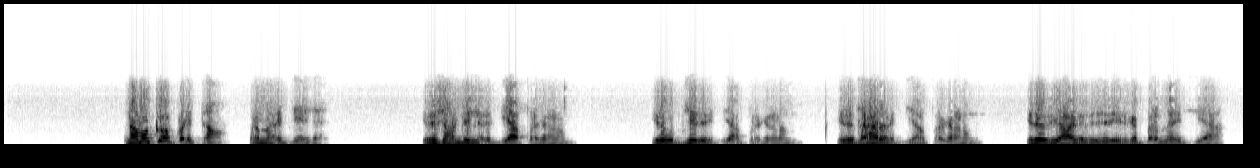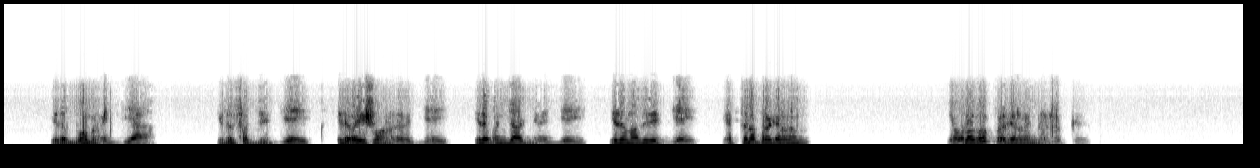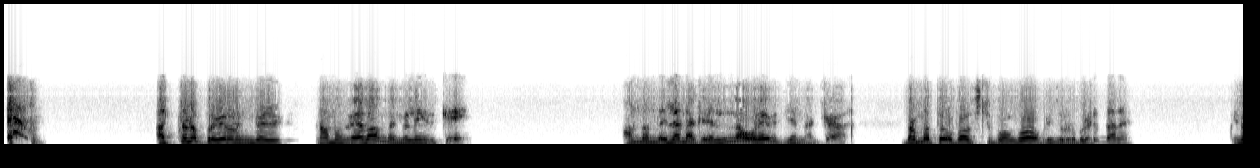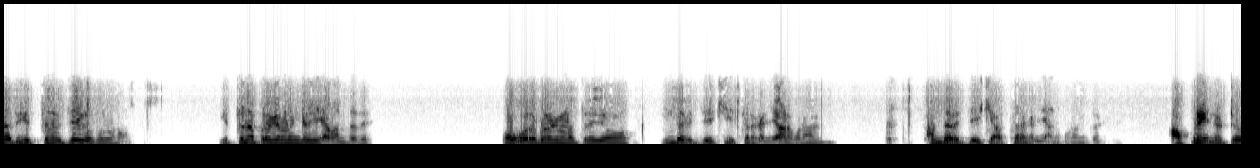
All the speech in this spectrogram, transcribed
நமக்கும் அப்படித்தான் பிரம்ம வித்தியில இது சாண்டில்ய வித்யா பிரகரணம். இது உத்தியத வித்யா பிரகரணம். இது தகர வித்யா பிரகரணம். இது யாகிருதி சரீரக பிரம்ம வித்யா. இது பூம வித்யா இது சத்வித்யை இது வைஸ்வனர வித்யை இது பஞ்சாக்னி வித்யை இது மது வித்யை எத்தனை பிரகரணம்? எவ்வளவோ பிரகரணங்கள் இருக்கு. அத்தனை பிரகரணங்கள் நம்ம வேதாந்தங்கள்லயும் இருக்கே. அந்தந்த இல்லைனாக்கா எல்லாம் ஒரே வித்தியன்னாக்கா பிரம்மத்தை உபாசிச்சுட்டு போங்கோ அப்படின்னு சொல்லிட்டு போயிட்டு தானே. இன்னத்துக்கு இத்தனை வித்தியைகள் சொல்லணும்? இத்தனை பிரகரணங்கள் ஏன் வந்தது? ஒவ்வொரு பிரகடனத்திலையும் இந்த வித்தியைக்கு இத்தனை கல்யாண குணம்? அந்த வித்தியைக்கு அத்தனை கல்யாண குணங்கள்? அப்படின்னுட்டு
